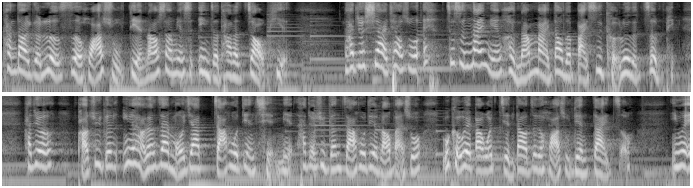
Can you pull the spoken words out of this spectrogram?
看到一个垃圾滑鼠垫，然后上面是印着他的照片，他就吓一跳，说：“哎，这是那一年很难买到的百事可乐的赠品。”他就跑去跟，因为好像在某一家杂货店前面，他就去跟杂货店老板说：“我可不可以把我捡到这个滑鼠垫带走？因为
